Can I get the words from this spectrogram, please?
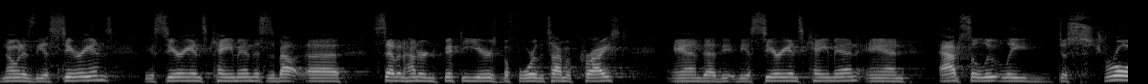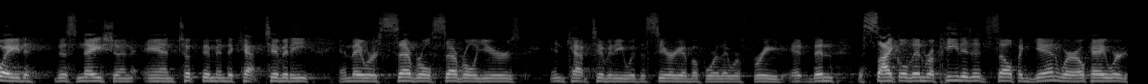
known as the Assyrians. The Assyrians came in. This is about uh, 750 years before the time of Christ. And uh, the, the Assyrians came in and absolutely destroyed this nation and took them into captivity. And they were several, several years in captivity with Assyria before they were freed. It, then the cycle then repeated itself again, where okay, we're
